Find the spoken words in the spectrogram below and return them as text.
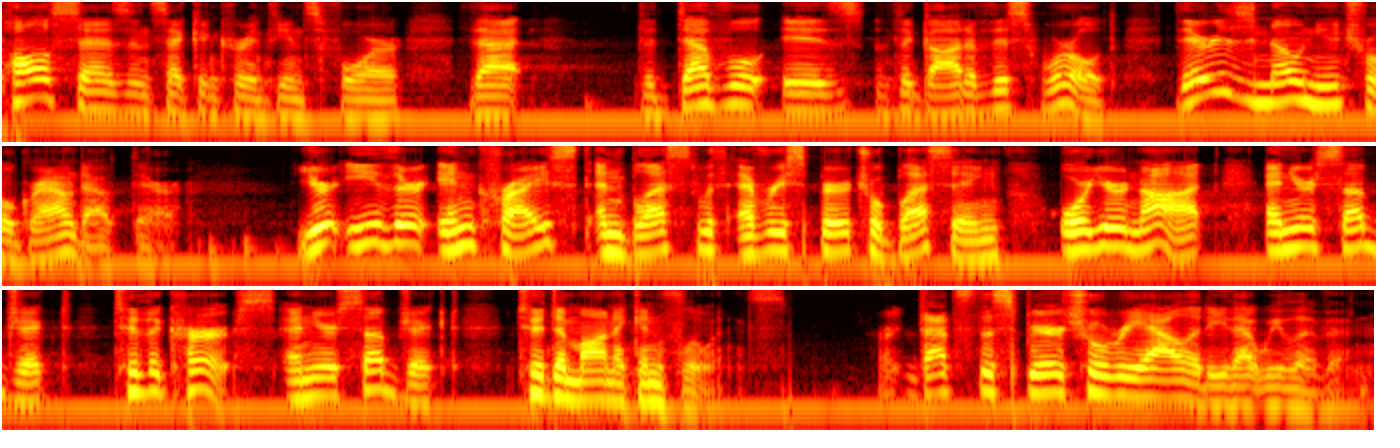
Paul says in 2 Corinthians 4 that the devil is the God of this world. There is no neutral ground out there. You're either in Christ and blessed with every spiritual blessing, or you're not, and you're subject to the curse, and you're subject to demonic influence. That's the spiritual reality that we live in.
